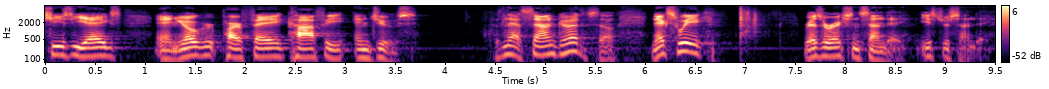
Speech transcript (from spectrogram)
cheesy eggs, and yogurt parfait, coffee, and juice. Doesn't that sound good? So next week, Resurrection Sunday, Easter Sunday.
